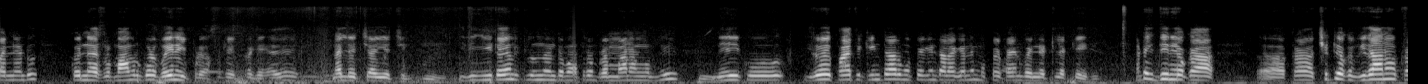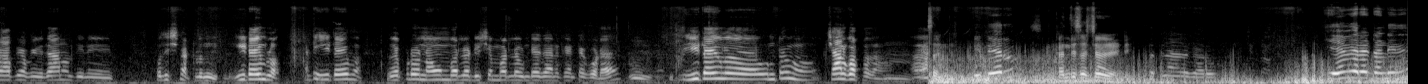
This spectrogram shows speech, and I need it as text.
పన్నెండు కొన్ని అసలు మామూలు కూడా పోయినాయి ఇప్పుడు అసలు ఇప్పటికే. అదే నల్లి వచ్చి అవి వచ్చి. ఇది ఈ టైం ఇట్లా ఉందంటే మాత్రం బ్రహ్మాండంగా ఉంది. నీకు ఇరవై పాతి క్వింటాలు ముప్పై క్వింటాలు కానీ ముప్పై పైన పడినట్లు లెక్క ఇది. అంటే దీని యొక్క చెట్టు యొక్క విధానం క్రాప్ యొక్క విధానం దీని పొజిషన్ అట్లుంది ఈ టైంలో అంటే ఈ టైం ఎప్పుడో నవంబర్లో డిసెంబర్లో ఉండేదానికంటే కూడా ఈ టైంలో ఉండటం చాలా గొప్పదా. మీ పేరు? కంది సత్యనారాయణ సత్యనారాయణ గారు. ఏం వెరైటీ అండి ఇది?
